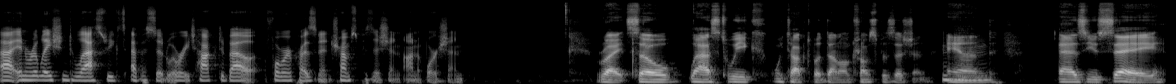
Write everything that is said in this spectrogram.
uh, in relation to last week's episode where we talked about former President Trump's position on abortion? Right. So last week we talked about Donald Trump's position. Mm-hmm. And as you say,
